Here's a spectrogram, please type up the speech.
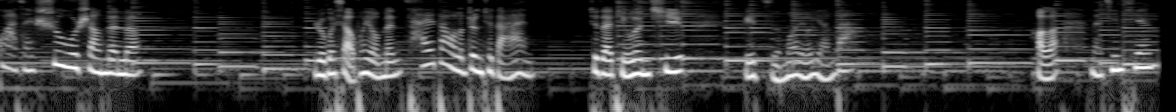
挂在树上的呢？如果小朋友们猜到了正确答案，就在评论区给子墨留言吧。好了，那今天。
